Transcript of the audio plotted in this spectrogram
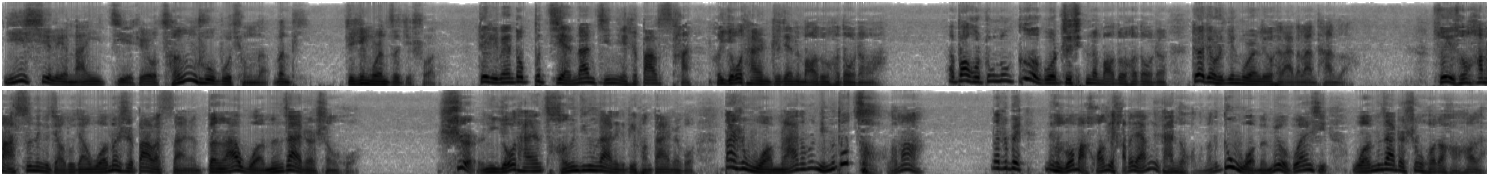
一系列难以解决又层出不穷的问题。就英国人自己说的，这里边都不简单，仅仅是巴勒斯坦和犹太人之间的矛盾和斗争了，啊，包括中东各国之间的矛盾和斗争，这就是英国人留下来的烂摊子。所以从哈马斯那个角度讲，我们是巴勒斯坦人，本来我们在这儿生活。是你犹太人曾经在那个地方待着过，但是我们来的时候你们都走了吗？那是被那个罗马皇帝哈德良给赶走了吗？那跟我们没有关系，我们在这生活的好好的。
